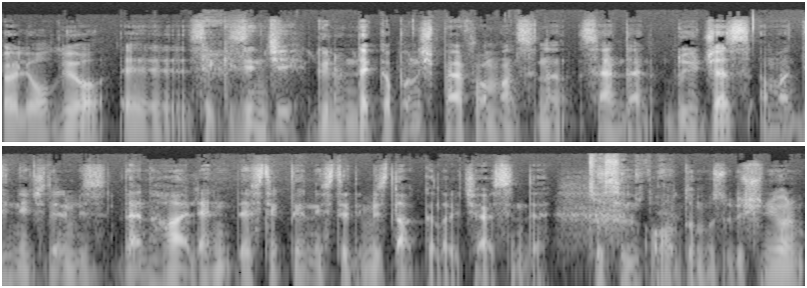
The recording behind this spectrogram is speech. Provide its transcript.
öyle oluyor. Ee, 8. gününde kapanış performansını senden duyacağız. Ama dinleyicilerimizden halen desteklerini istediğimiz dakikalar içerisinde Kesinlikle. olduğumuzu düşünüyorum.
